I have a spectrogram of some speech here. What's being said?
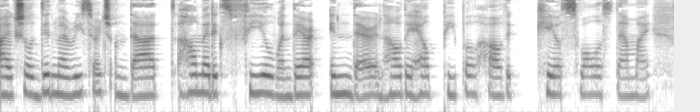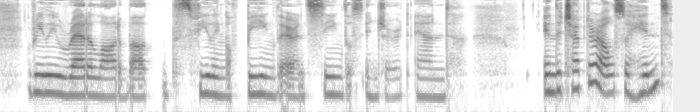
I actually did my research on that how medics feel when they're in there and how they help people, how the chaos swallows them. I really read a lot about this feeling of being there and seeing those injured. And in the chapter, I also hint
